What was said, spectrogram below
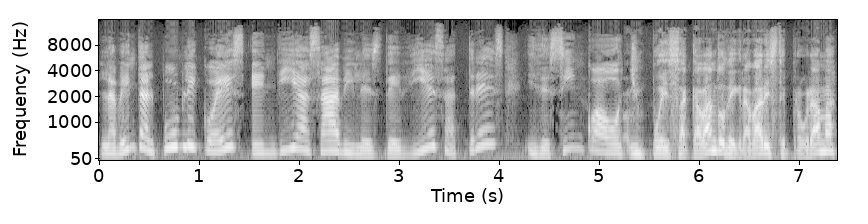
La venta al público es en días hábiles de 10 a 3 y de 5 a 8. Pues acabando de grabar este programa,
